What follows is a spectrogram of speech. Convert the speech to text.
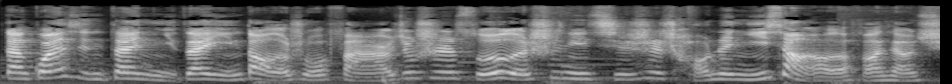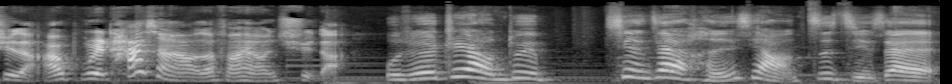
但关系在你在引导的时候，反而就是所有的事情其实是朝着你想要的方向去的，而不是他想要的方向去的。我觉得这样对现在很想自己在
